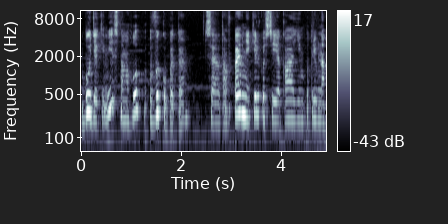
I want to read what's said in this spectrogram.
будь-яке місто могло б викупити це там в певній кількості, яка їм потрібна.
